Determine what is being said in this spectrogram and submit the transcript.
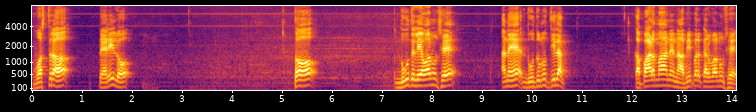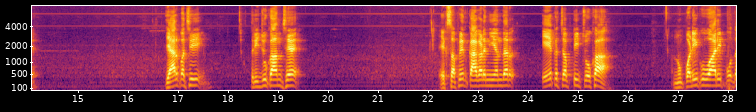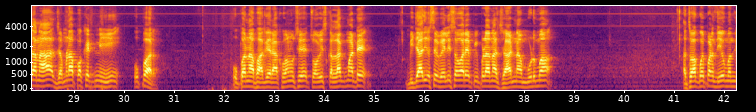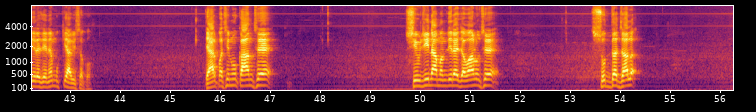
વસ્ત્ર પહેરી લો, તો દૂધ લેવાનું છે અને દૂધનું તિલક કપાળમાં અને નાભી પર કરવાનું છે. ત્યાર પછી ત્રીજું કામ છે, એક સફેદ કાગળની અંદર એક ચપટી ચોખાનું પડીકું વાળી પોતાના જમણા પકેટની ઉપર, ઉપરના ભાગે રાખવાનું છે ચોવીસ કલાક માટે. બીજા દિવસે વહેલી સવારે પીપળાના ઝાડના મૂળમાં અથવા કોઈ પણ દેવ મંદિરે જઈને મૂકી આવી શકો. ત્યાર પછીનું કામ છે, શિવજીના મંદિરે જવાનું છે, શુદ્ધ જલ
